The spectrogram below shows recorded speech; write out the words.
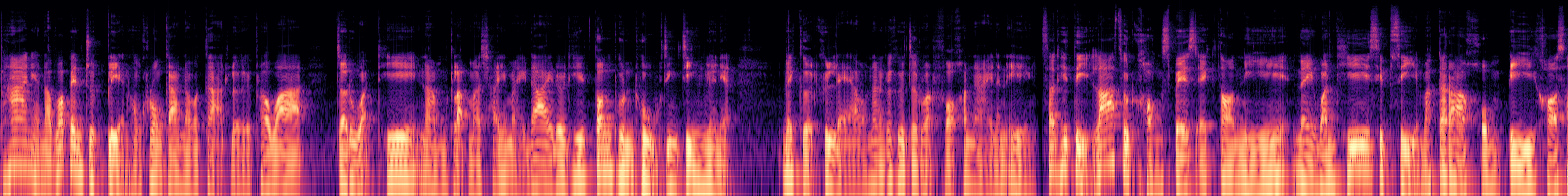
2015 เนี่ยนับว่าเป็นจุดเปลี่ยนของโครงการอวกาศเลย เพราะว่าจรวดที่นำกลับมาใช้ใหม่ได้ โดยที่ต้นทุนถูกจริง ๆ เลยเนี่ยได้เกิดขึ้นแล้ว นั่นก็คือจรวด Falcon 9 นั่นเอง สถิติล่าสุดของ SpaceX ตอนนี้ในวันที่ 14 มกราคมปีคศ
